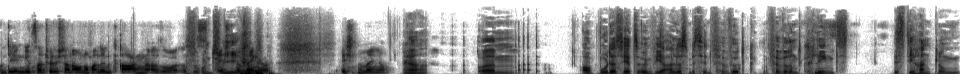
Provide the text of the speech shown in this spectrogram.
Und denen geht's natürlich dann auch noch an den Kragen. Also es ist Und echt wie? eine Menge. Echt eine Menge. Ja. Ähm, obwohl das jetzt irgendwie alles ein bisschen verwirrt, verwirrend klingt, ist die Handlung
